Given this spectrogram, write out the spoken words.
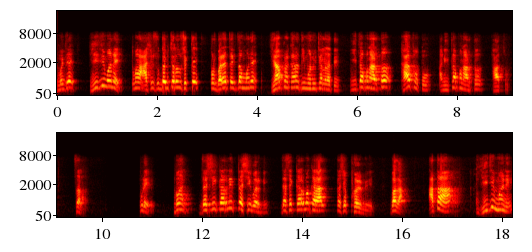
म्हणजे ही जी म्हण आहे तुम्हाला अशी सुद्धा विचारू शकते पण बऱ्याच एक्झाममध्ये ह्या प्रकारात ही म्हण विचारला जाते. हिचा पण अर्थ हाच होतो आणि हिचा पण अर्थ हाच होतो. चला. पुढे. म्हण जशी करणी तशी भरणी जसे कर्म कराल तसे फळ मिळेल. बघा आता ही जी म्हण आहे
